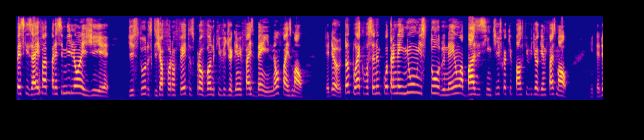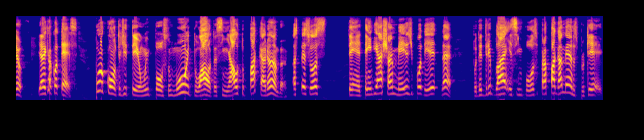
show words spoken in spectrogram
pesquisar aí, vai aparecer milhões de de estudos que já foram feitos provando que videogame faz bem e não faz mal. Entendeu? Tanto é que você não encontra nenhum estudo, nenhuma base científica que fala que videogame faz mal. Entendeu? E aí o que acontece? Por conta de ter um imposto muito alto, assim, alto pra caramba, as pessoas tendem a achar meios de poder, né, poder driblar esse imposto para pagar menos, porque,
